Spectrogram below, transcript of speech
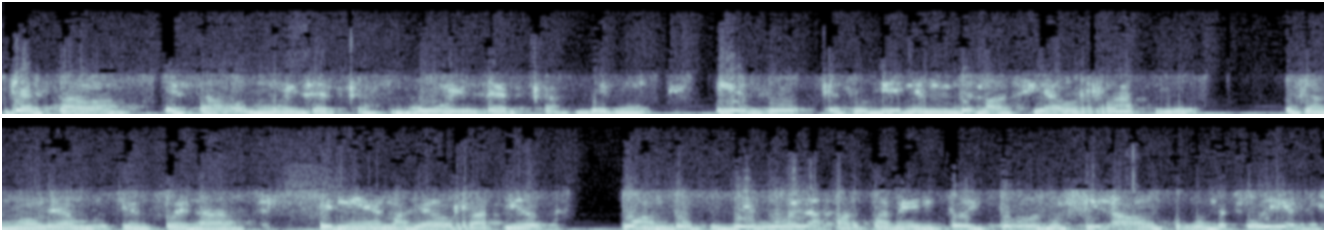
ya estaba, estaba muy cerca, muy cerca de mí. Y eso, eso viene demasiado rápido. Eso no le da uno tiempo de nada. Venía demasiado rápido cuando se llevó el apartamento y todos nos tirábamos por donde podíamos.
